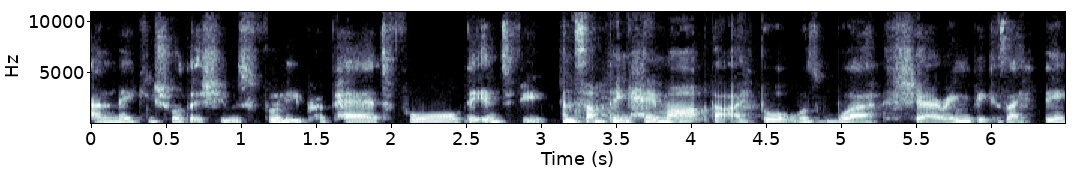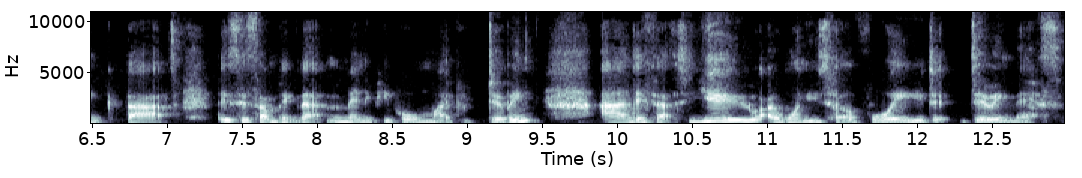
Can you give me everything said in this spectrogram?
and making sure that she was fully prepared for the interview. And something came up that I thought was worth sharing because I think that this is something that many people might be doing. And if that's you, I want you to avoid doing this,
